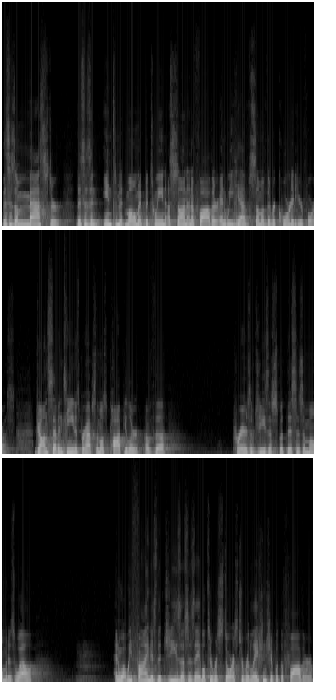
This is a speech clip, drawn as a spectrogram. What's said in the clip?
This is a master. This is an intimate moment between a son and a father, and we have some of the recorded here for us. John 17 is perhaps the most popular of the prayers of Jesus, but this is a moment as well. And what we find is that Jesus is able to restore us to relationship with the Father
